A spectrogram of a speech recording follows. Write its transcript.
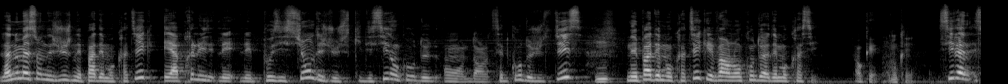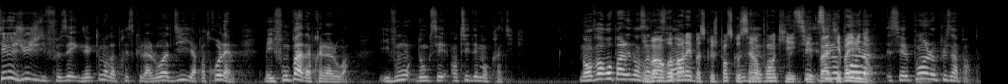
La nomination des juges n'est pas démocratique et après les, les- les positions des juges qui décident en cours de, en- dans cette cour de justice Mm. n'est pas démocratique et va à l'encontre de la démocratie. Ok. ok. Si, la- si les juges ils faisaient exactement d'après ce que la loi dit, il n'y a pas de problème. Mais ils font pas d'après la loi. Ils vont donc c'est antidémocratique. Mais on va en reparler dans On un va en instant. reparler parce que je pense que c'est un point qui est, qui est C'est- pas, qui est pas point évident. C'est le point le plus important.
